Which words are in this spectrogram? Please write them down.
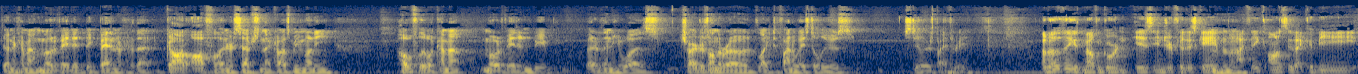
They're going to come out motivated. Big Ben after that god awful interception that cost me money. Hopefully, will come out motivated and be better than he was. Chargers on the road like to find ways to lose. Steelers by three. Another thing is Melvin Gordon is injured for this game. Mm-hmm. I think honestly that could be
